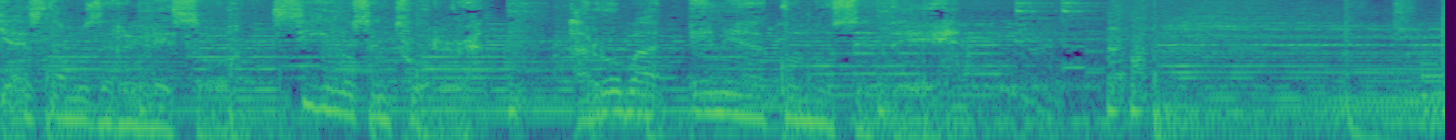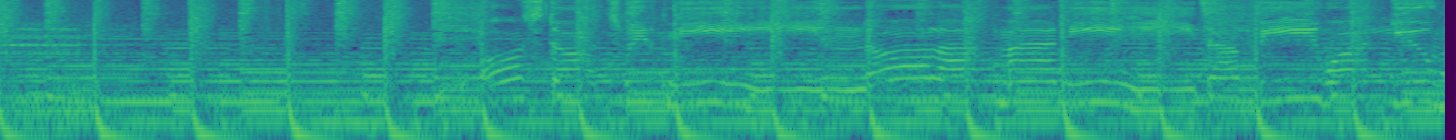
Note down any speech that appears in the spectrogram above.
Ya estamos de regreso. Síguenos en Twitter. Arroba Conócete. Starts with me and all of my needs. I'll be what you want.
